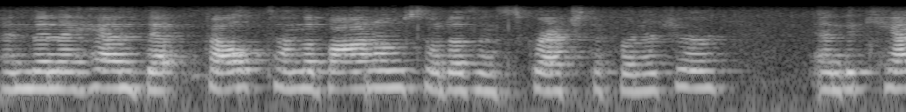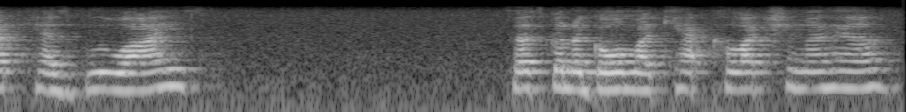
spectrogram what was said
And then it has that felt on the bottom so it doesn't scratch the furniture. And the cat has blue eyes. So that's going to go in my cat collection I have.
